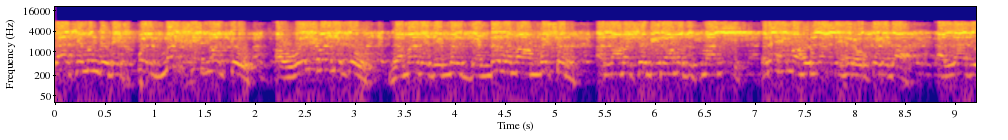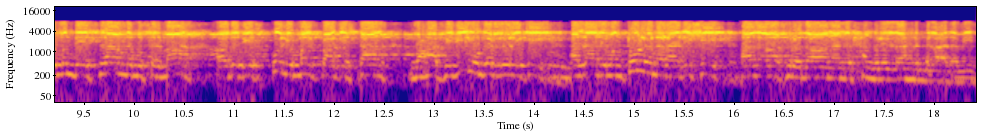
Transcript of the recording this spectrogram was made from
دا چې موږ د خپل ملک خدمت کوو او ولې به نه کوو، زما د دې ملک جنډه زما مشر علامه شبیر احمد عثماني رحمه الله لهرو کړې ده، الله دې موږ د اسلام، د مسلمان او د دې ښکلي ملک پاکستان محافظین وګرځولي کي، الله دې موږ ټولو نه راضي شي، هذا واخر دعوانا ان الحمدلله رب العالمین.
